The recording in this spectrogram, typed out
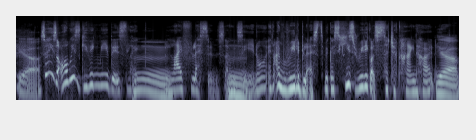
Yeah. So he's always giving me this like Mm. life lessons, I would say, you know, and I'm really blessed because he's really got such a kind heart. Yeah.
